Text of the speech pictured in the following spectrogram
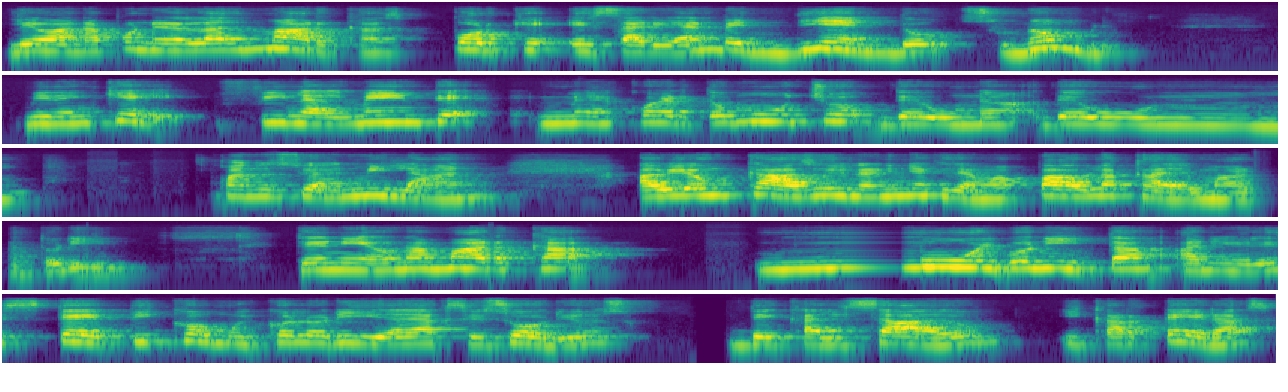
le van a poner a las marcas porque estarían vendiendo su nombre. Miren que finalmente me acuerdo mucho de una, de un, cuando estuve en Milán, había un caso de una niña que se llama Paula Cademartori. Tenía una marca muy bonita a nivel estético, muy colorida de accesorios, de calzado y carteras,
